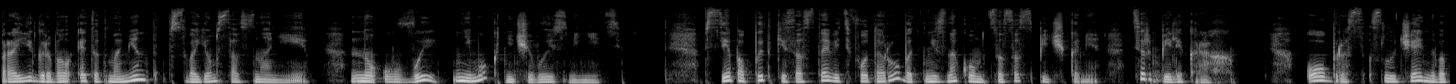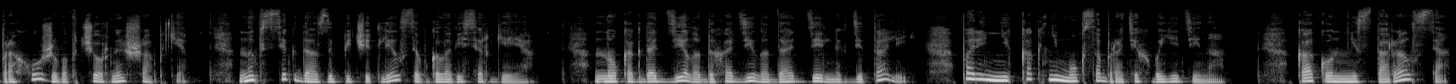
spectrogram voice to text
проигрывал этот момент в своем сознании, но, увы, не мог ничего изменить. Все попытки составить фоторобот незнакомца со спичками терпели крах. Образ случайного прохожего в черной шапке навсегда запечатлелся в голове Сергея. Но когда дело доходило до отдельных деталей, парень никак не мог собрать их воедино. Как он ни старался,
